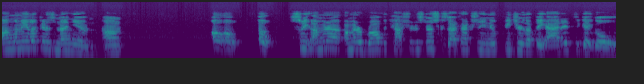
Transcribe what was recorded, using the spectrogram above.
Um, let me look at his menu. Um. Oh oh oh. Sweet. I'm gonna I'm gonna rob the cash registers because that's actually a new feature that they added to get gold.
